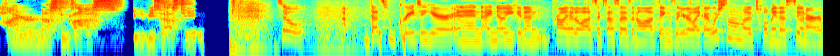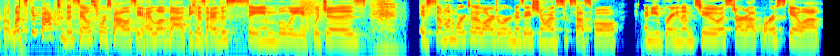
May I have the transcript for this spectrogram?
hire a best in class B2B SaaS team. So uh, that's great to hear. And I know you can um, probably had a lot of successes and a lot of things that you're like, I wish someone would have told me this sooner. But let's get back to the Salesforce fallacy. I love that because I have the same belief, which is if someone worked at a large organization was successful and you bring them to a startup or a scale up,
